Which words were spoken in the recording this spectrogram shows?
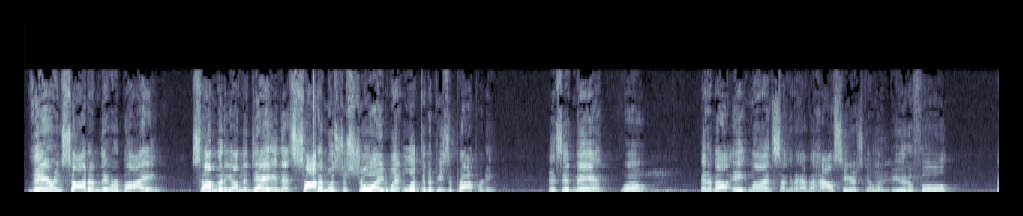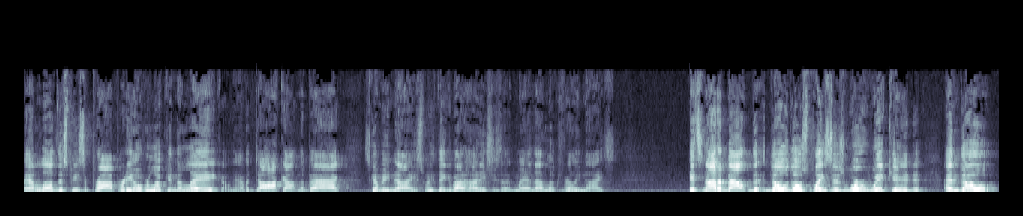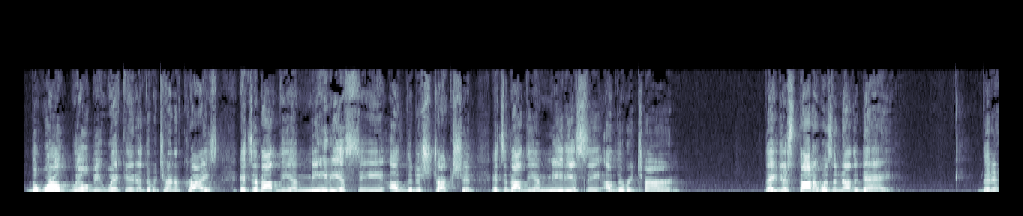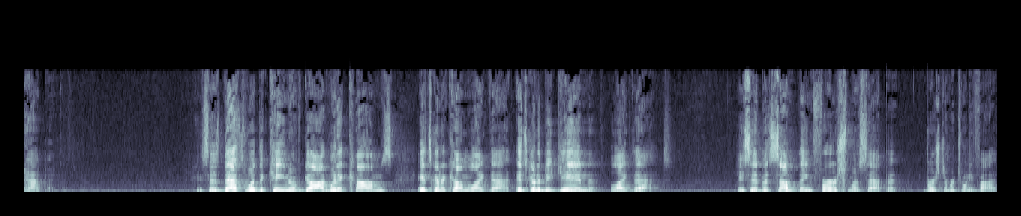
There in Sodom, they were buying. Somebody on the day that Sodom was destroyed went and looked at a piece of property and said, Man, whoa, in about eight months, I'm going to have a house here. It's going to look beautiful. Man, I love this piece of property overlooking the lake. I'm going to have a dock out in the back. It's going to be nice. What do you think about it, honey? She's like, Man, that looks really nice. It's not about, the, though those places were wicked, and though the world will be wicked at the return of Christ, it's about the immediacy of the destruction. It's about the immediacy of the return. They just thought it was another day. Then it happened. He says that's what the kingdom of God, when it comes, it's going to come like that. It's going to begin like that. He said, but something first must happen. Verse number 25.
